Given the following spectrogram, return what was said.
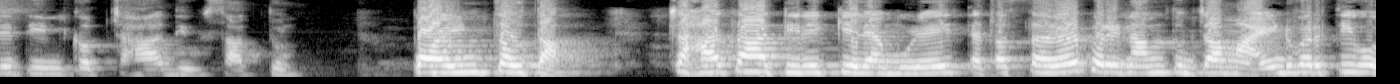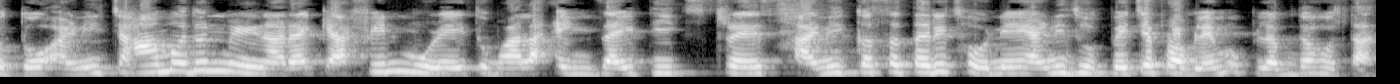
ते तीन कप चहा दिवसातून. पॉइंट चौथा चहाचा अतिरेक केल्यामुळे त्याचा सरळ परिणाम तुमच्या माइंडवरती होतो आणि चहामधून मिळणाऱ्या कॅफिनमुळे तुम्हाला एन्झायटी स्ट्रेस आणि कसं तरीच होणे आणि झोपेचे प्रॉब्लेम उपलब्ध होतात.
